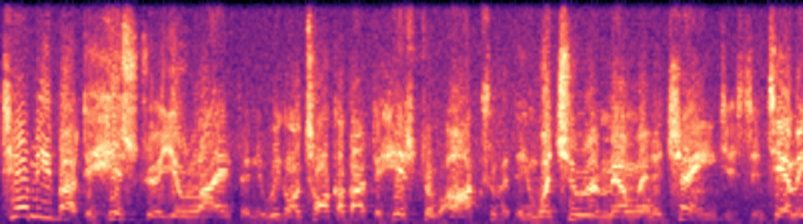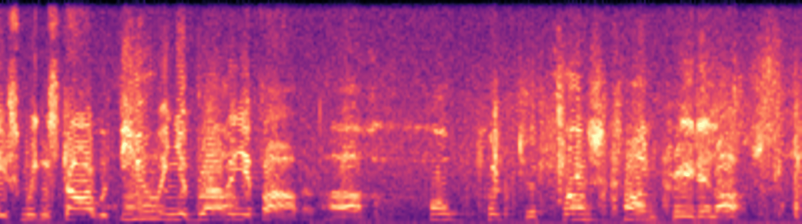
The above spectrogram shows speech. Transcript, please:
tell me about the history of your life, and we're going to talk about the history of Oxford and what you remember and the changes. And tell me if we can start with you and your brother and your father. I hope put the first concrete in Oxford.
